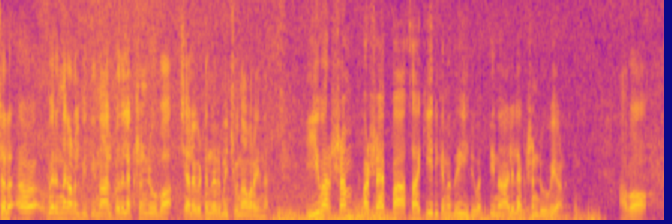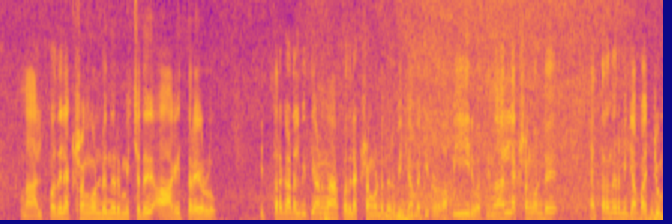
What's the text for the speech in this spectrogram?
ചില വരുന്ന കടൽ ഭിത്തി. നാൽപ്പത് ലക്ഷം രൂപ ചെലവിട്ട് നിർമ്മിച്ചു എന്നാണ് പറയുന്നത് ഈ വർഷം പക്ഷേ പാസ്സാക്കിയിരിക്കുന്നത് ഇരുപത്തിനാല് ലക്ഷം രൂപയാണ്. അപ്പോൾ നാൽപ്പത് ലക്ഷം കൊണ്ട് നിർമ്മിച്ചത് ആകെ ഇത്രയേ ഉള്ളൂ. ഇത്ര കടൽ ഭിത്തിയാണ് നാൽപ്പത് ലക്ഷം കൊണ്ട് നിർമ്മിക്കാൻ പറ്റിയിട്ടുള്ളത്. അപ്പോൾ ഈ ഇരുപത്തിനാല് ലക്ഷം കൊണ്ട് എത്ര നിർമ്മിക്കാൻ പറ്റും?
